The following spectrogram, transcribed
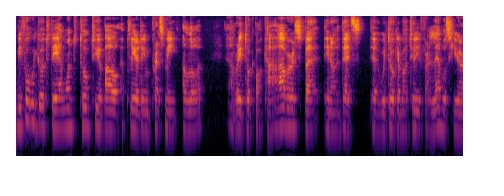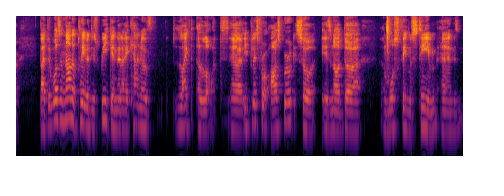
Before we go today, I want to talk to you about a player that impressed me a lot. I already talked about Havertz, but you know that's uh, we're talking about two different levels here. But there was another player this weekend that I kind of liked a lot. Uh, he plays for Augsburg, so it's not the most famous team. And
